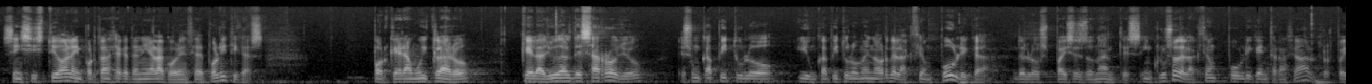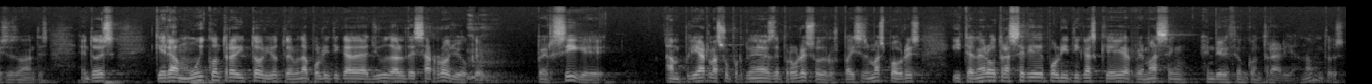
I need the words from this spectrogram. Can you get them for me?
se insistió en la importancia que tenía la coherencia de políticas, porque era muy claro que la ayuda al desarrollo es un capítulo y un capítulo menor de la acción pública de los países donantes, incluso de la acción pública internacional de los países donantes. Entonces, que era muy contradictorio tener una política de ayuda al desarrollo que persigue ampliar las oportunidades de progreso de los países más pobres y tener otra serie de políticas que remasen en dirección contraria. Entonces,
